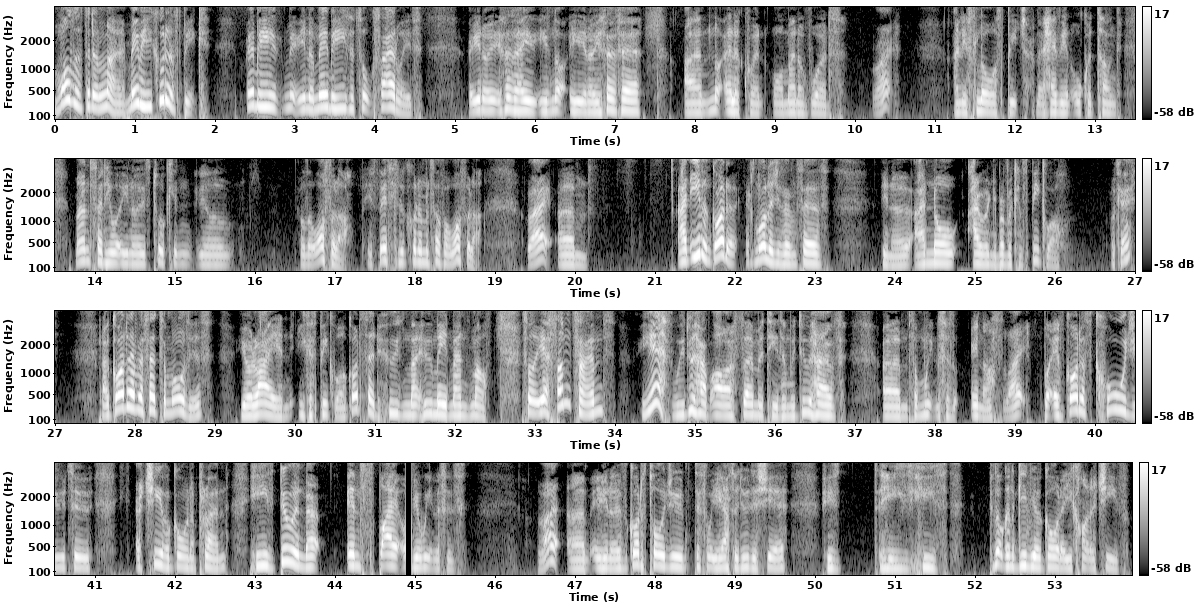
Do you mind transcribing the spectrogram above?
Moses didn't lie. Maybe he couldn't speak. Maybe he, you know, maybe he used to talk sideways. You know, he says he, he's not, you know, he says here, I'm not eloquent or man of words, right? And he's slow of speech and a heavy and awkward tongue. Man said he, you know, he's talking, you know, was a waffler. He's basically calling himself a waffler, right? Um, and even God acknowledges and says, you know, I know Aaron, your brother, can speak well. Okay? Like, God never said to Moses, you're lying, you can speak well. God said, who's who made man's mouth? So, yeah, sometimes, yes, we do have our infirmities and we do have um, some weaknesses in us, right? But if God has called you to achieve a goal and a plan, He's doing that in spite of your weaknesses right? Um, you know, if God has told you this is what you have to do this year, He's he's he's He's not going to give you a goal that you can't achieve.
